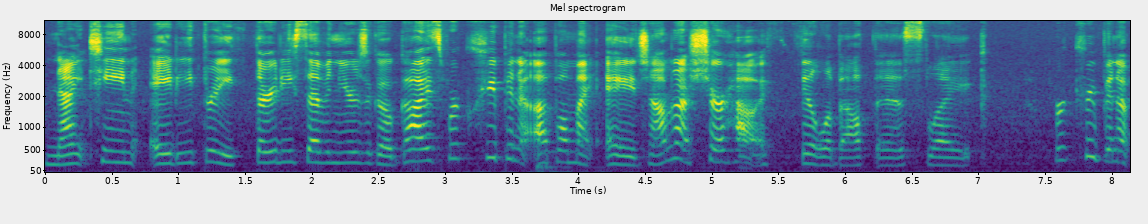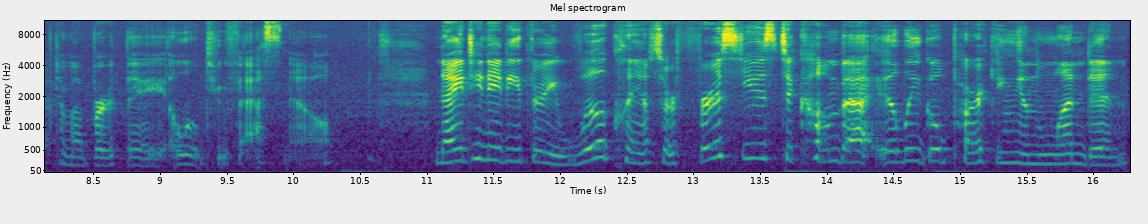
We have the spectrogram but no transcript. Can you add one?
1983, 37 years ago. Guys, we're creeping up on my age, and I'm not sure how I feel about this. Like, we're creeping up to my birthday a little too fast now. 1983, wheel clamps were first used to combat illegal parking in London.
